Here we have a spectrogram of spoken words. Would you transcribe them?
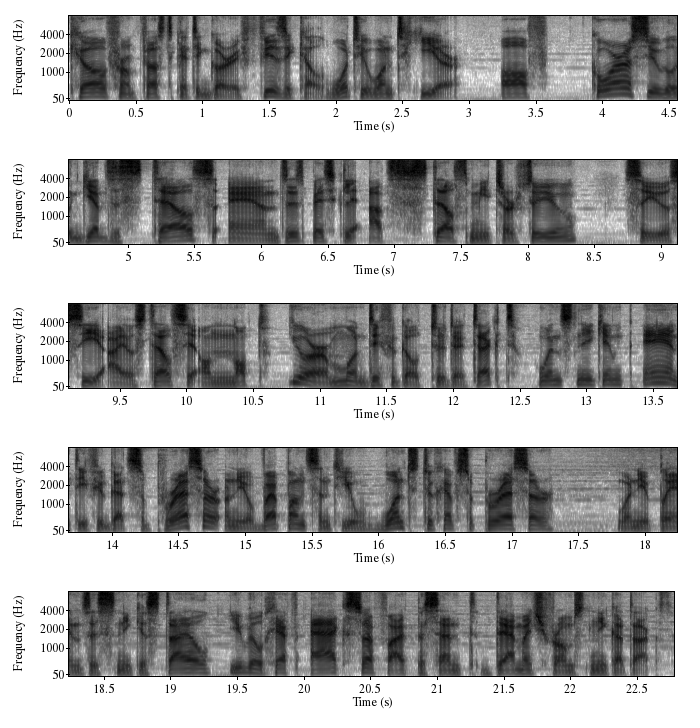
go from first category, Physical, what you want here. Of course, you will get the stealth, and this basically adds stealth meter to you. So you see are you stealthy or not. You are more difficult to detect when sneaking, and if you got suppressor on your weapons and you want to have suppressor, when you play in this sneaky style, you will have extra 5% damage from sneak attacks.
